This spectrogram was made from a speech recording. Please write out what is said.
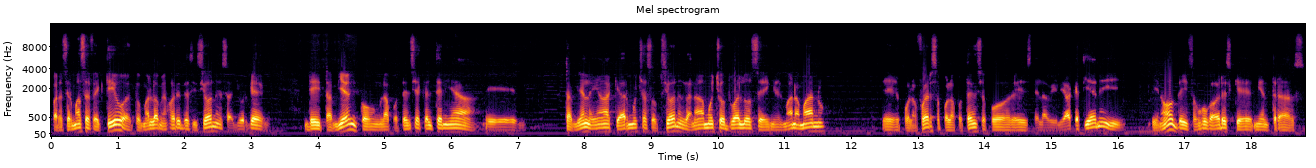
para ser más efectivo, de tomar las mejores decisiones. A Jürgen de, también con la potencia que él tenía, eh, también le iban a quedar muchas opciones, ganaba muchos duelos en el mano a mano eh, por la fuerza, por la potencia, por este, la habilidad que tiene y, no, de, son jugadores que mientras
